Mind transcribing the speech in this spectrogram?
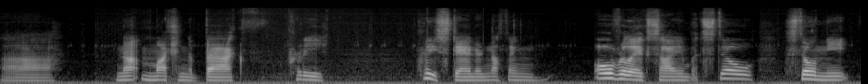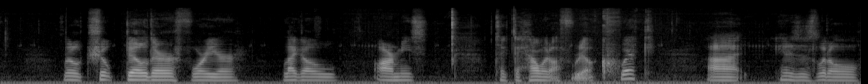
Uh, not much in the back. Pretty, pretty standard. Nothing overly exciting, but still, still neat. Little troop builder for your Lego armies. Take the helmet off real quick. Uh, here's his little,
